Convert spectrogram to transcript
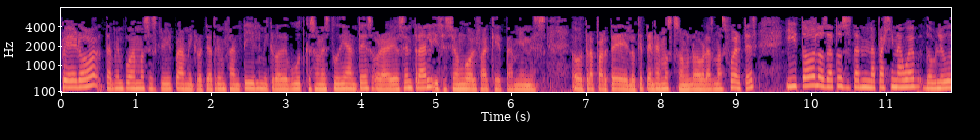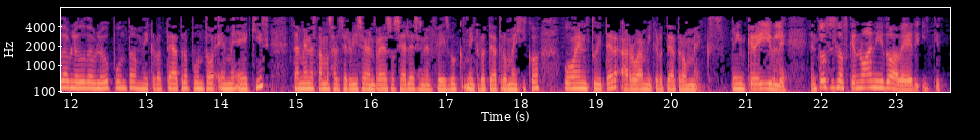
pero también podemos escribir para microteatro infantil, microdebut, que son estudiantes, horario central y sesión golfa, que también es otra parte de lo que tenemos, que son obras más fuertes. Y todos los datos están en la página web www.microteatro.mx. También estamos al servicio en redes sociales, en el Facebook Microteatro México o en Twitter, arroba microteatromex. Increíble. Entonces, los que no han ido a ver y que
